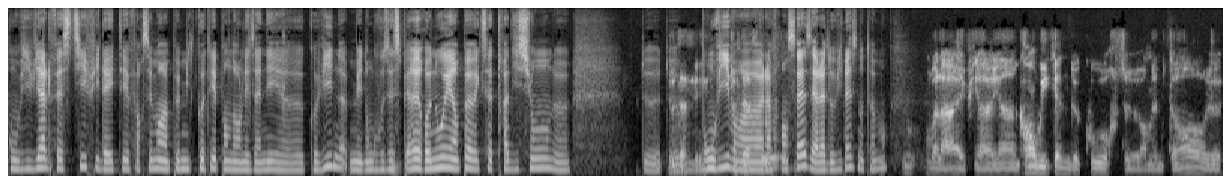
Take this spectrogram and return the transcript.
convivial, festif, il a été forcément un peu mis de côté pendant les années euh, Covid, mais donc vous espérez renouer un peu avec cette tradition de, de, de bon vivre à, à, la française et à la deauvillesse notamment. Voilà, et puis il y, y, a un grand week-end de course euh, en même temps. Euh,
